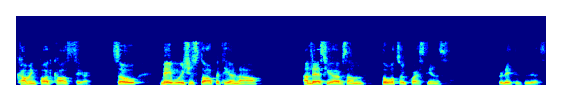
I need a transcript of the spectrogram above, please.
coming podcasts here. So maybe we should stop it here now, unless you have some thoughts or questions related to this.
